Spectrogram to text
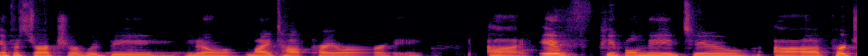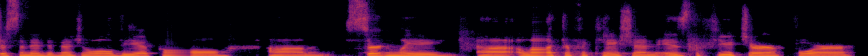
infrastructure would be, you know, my top priority. Uh, if people need to uh, purchase an individual vehicle, um, certainly uh, electrification is the future for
